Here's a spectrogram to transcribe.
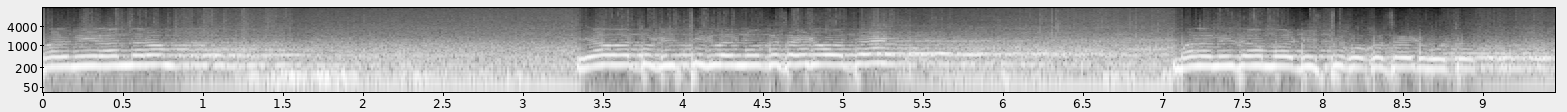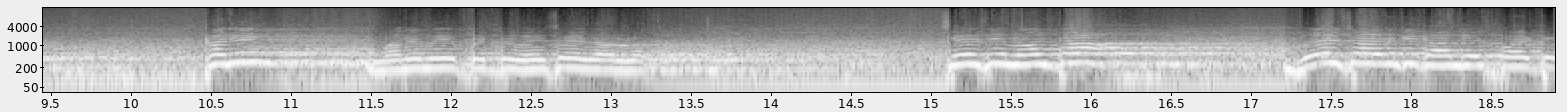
మరి మీరందరం యావత్తు డిస్టిక్లన్నీ ఒక సైడ్ పోతే మన నిజామాబాద్ డిస్టిక్ ఒక సైడ్ పోతుంది. కానీ మనమే పెద్ద వ్యవసాయదారులం. చేసిందంతా వ్యవసాయానికి కాంగ్రెస్ పార్టీ.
